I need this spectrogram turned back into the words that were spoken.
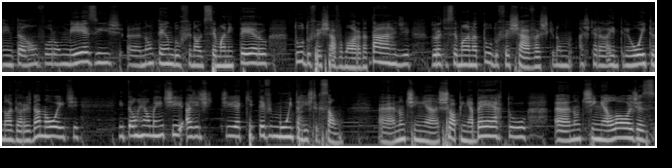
Então foram meses uh, não tendo o final de semana inteiro, tudo fechava uma hora da tarde. Durante a semana tudo fechava, acho que não, acho que era entre 8 e 9 horas da noite. Então realmente a gente aqui teve muita restrição. Uh, não tinha shopping aberto, uh, não tinha lojas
